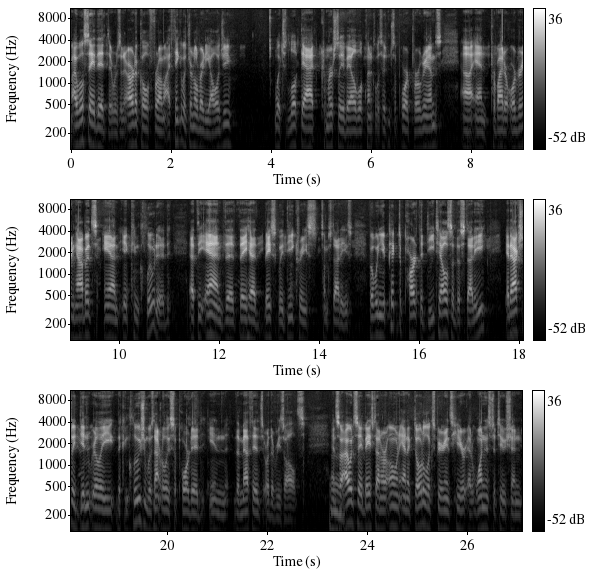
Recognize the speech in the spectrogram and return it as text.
I will say that there was an article from, I think it was Journal of Radiology, which looked at commercially available clinical decision support programs uh, and provider ordering habits, and it concluded at the end that they had basically decreased some studies. But when you picked apart the details of the study, it actually didn't really, the conclusion was not really supported in the methods or the results. And so mm. I would say, based on our own anecdotal experience here at one institution,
